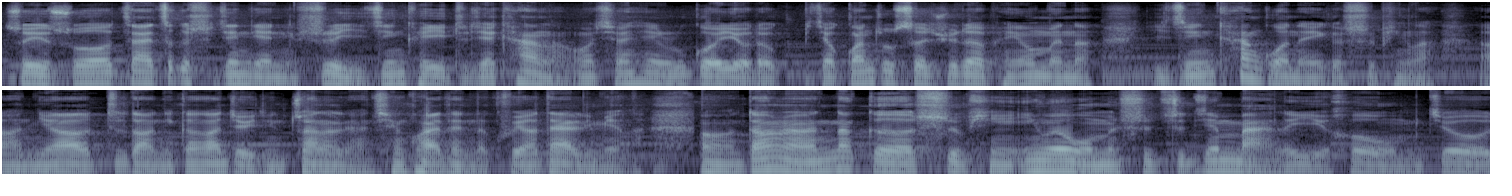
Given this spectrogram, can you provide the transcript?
所以说在这个时间点你是已经可以直接看了。我相信如果有的比较关注社区的朋友们呢，已经看过那个视频了啊。你要知道你刚刚就已经赚了两千块在你的裤腰带里面了。嗯，当然那个视频因为我们是直接买了以后我们就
